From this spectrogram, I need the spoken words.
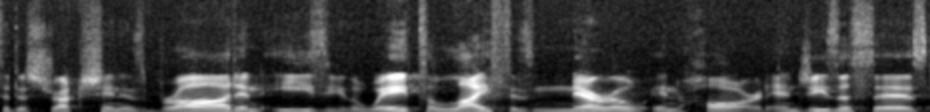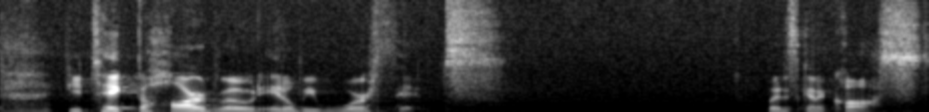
to destruction is broad and easy. The way to life is narrow and hard. And Jesus says, if you take the hard road, it'll be worth it. But it's going to cost.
